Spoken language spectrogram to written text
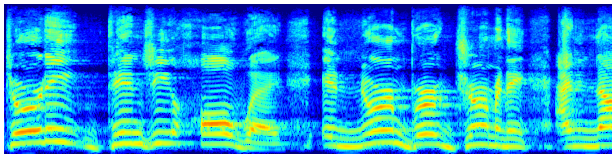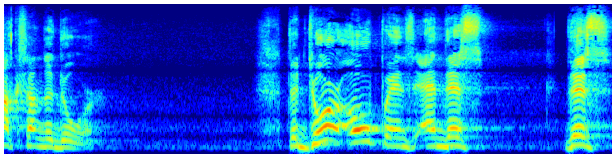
dirty, dingy hallway in Nuremberg, Germany, and he knocks on the door. The door opens, and this, this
